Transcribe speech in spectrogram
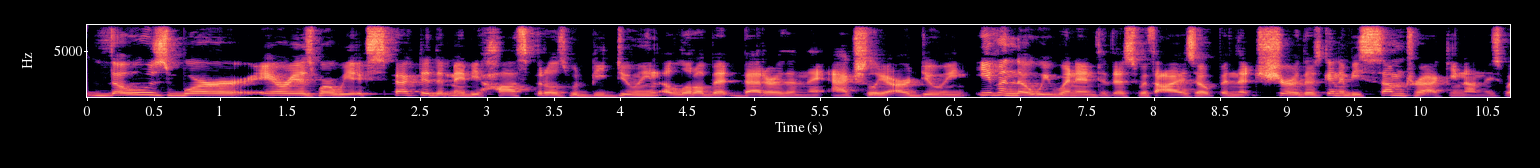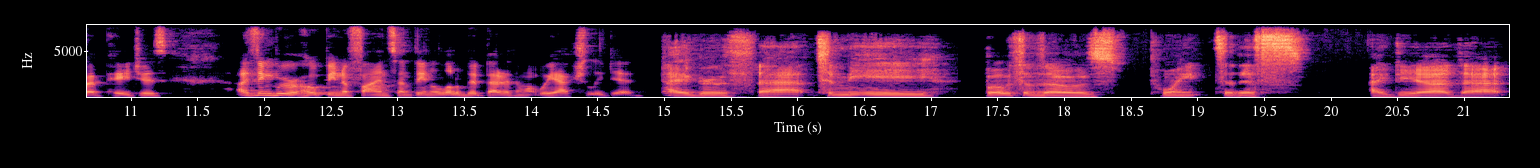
those were areas where we expected that maybe hospitals would be doing a little bit better than they actually are doing, even though we went into this with eyes open that sure, there's going to be some tracking on these web pages. I think we were hoping to find something a little bit better than what we actually did. I agree with that. To me, both of those point to this idea that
